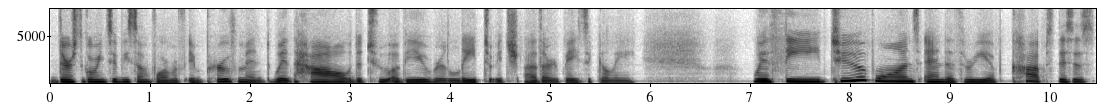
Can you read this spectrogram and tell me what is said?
there's going to be some form of improvement with how the two of you relate to each other, basically. With the Two of Wands and the Three of Cups, this is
